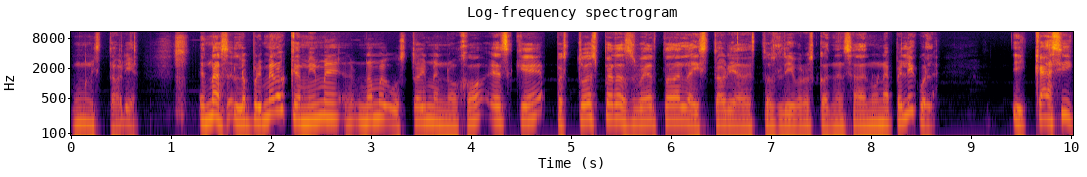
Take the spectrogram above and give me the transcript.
una historia. Es más, lo primero que a mí me, no me gustó y me enojó es que pues tú esperas ver toda la historia de estos libros condensada en una película. Y casi,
